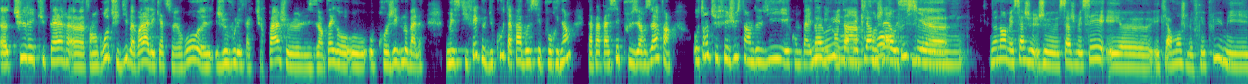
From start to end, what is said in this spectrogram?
euh, tu récupères, euh, enfin, en gros, tu dis, bah voilà, les 400 euros, euh, je vous les facture pas, je les intègre au, au projet global. Mais ce qui fait que du coup, t'as pas bossé pour rien, t'as pas passé plusieurs heures. Enfin, autant tu fais juste un devis et compagnie, bah mais quand t'as un projet aussi. Non, non, mais ça, je, je, ça, je le sais et, euh, et clairement, je le ferai plus. Mais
